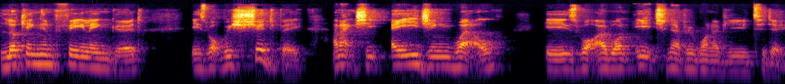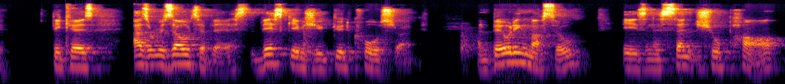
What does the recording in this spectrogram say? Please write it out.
Looking and feeling good is what we should be. And actually, aging well is what I want each and every one of you to do. Because as a result of this, this gives you good core strength. And building muscle is an essential part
